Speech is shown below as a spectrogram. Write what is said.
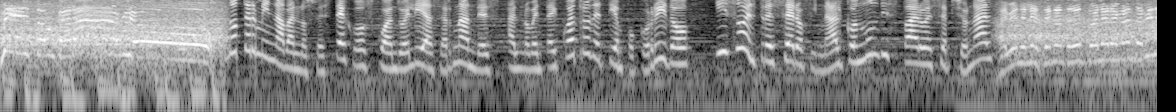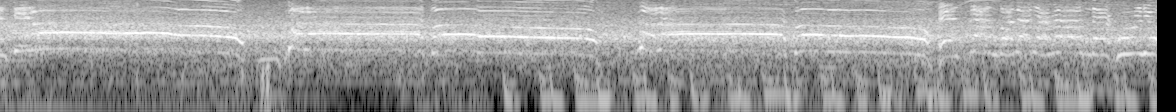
¡Milton Caraglio! No terminaban los festejos cuando Elías Hernández, al 94 de tiempo corrido, hizo el 3-0 final con un disparo excepcional. Ahí viene el escenario dentro del área grande, viene el tiro. ¡Golazo! ¡Golazo! Entrando al área grande, Julio.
